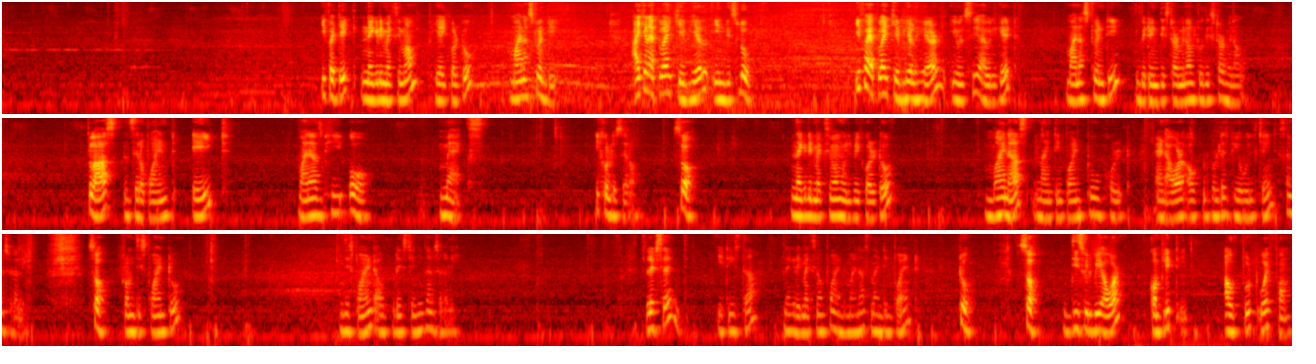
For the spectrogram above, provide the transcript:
if I take negative maximum here equal to minus 20 I can apply KVL in this loop. If I apply KVL here you will see I will get minus 20 between this terminal to this terminal. Plus 0.8 minus VO max equal to 0 so negative maximum will be equal to minus 19.2 volt. And our output voltage VO will change sinusoidally. So from this point to this point output is changing sinusoidally. Let's say it is the negative maximum point minus 19.2 so this will be our complete output waveform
